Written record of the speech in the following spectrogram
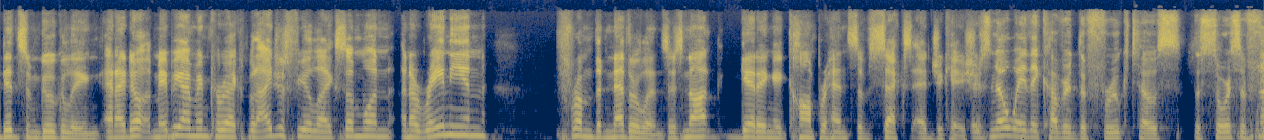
did some googling, and I don't. Maybe I'm incorrect, but I just feel like someone, an Iranian from the Netherlands, is not getting a comprehensive sex education. There's no way they covered the fructose, the source of No.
